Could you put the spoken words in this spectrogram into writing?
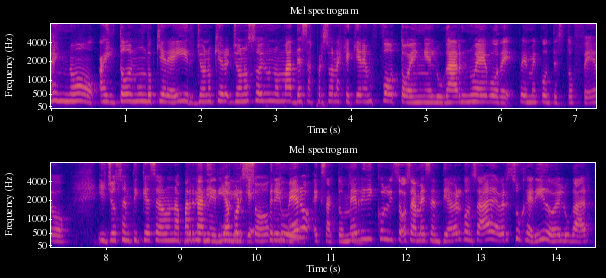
ay no, ay todo el mundo quiere ir, yo no quiero, yo no soy uno más de esas personas que quieren foto en el lugar nuevo de, me contestó feo y yo sentí que esa era una patanería porque primero, exacto, me ridiculizó, o sea, me sentí avergonzada de haber sugerido el lugar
